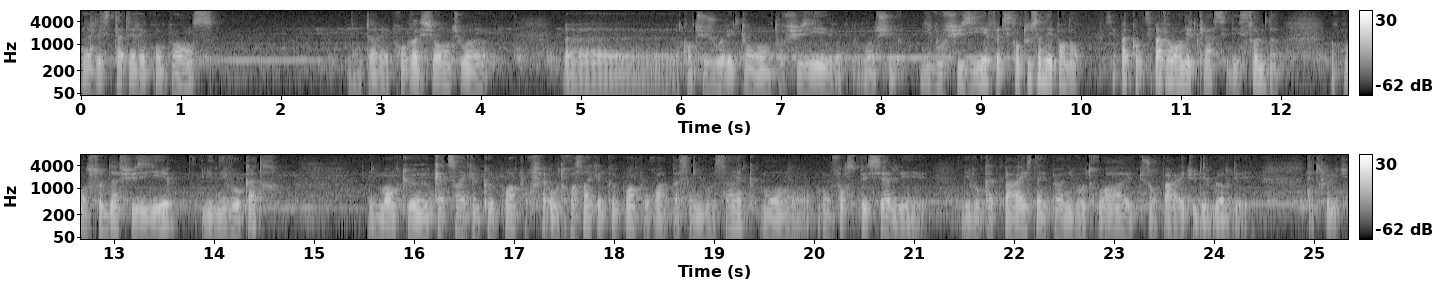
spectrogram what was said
On a les stats et récompenses. Donc tu as les progressions, tu vois. Euh, quand tu joues avec ton, ton fusilier, donc, je suis niveau fusilier, en fait ils sont tous indépendants. C'est pas, pas vraiment des classes, c'est des soldats. Donc mon soldat fusilier, il est niveau 4. Il manque 400 et quelques points pour faire, ou 300 et quelques points pour passer au niveau 5. Mon, force spéciale est niveau 4 pareil, sniper niveau 3, et toujours pareil, tu débloques des, trucs.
